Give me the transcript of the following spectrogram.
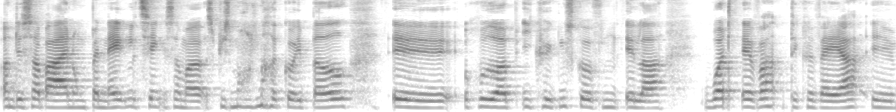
Om det så bare er nogle banale ting, som at spise morgenmad, gå i bad, øh, rydde op i køkkenskuffen, eller whatever det kan være. Øh,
